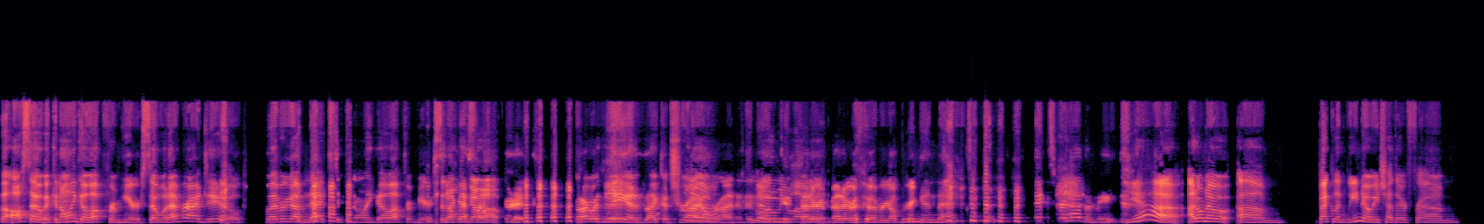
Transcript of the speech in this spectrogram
but also it can only go up from here. So whatever I do, whoever you have next, it can only go up from here. It So can I guess go up. good. Start with me as like a trial Yeah. run, and then No, we'll we get better it. and better with whoever y'all bring in next. Thanks for having me. Yeah, I don't know. Um, Becklin, we know each other from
